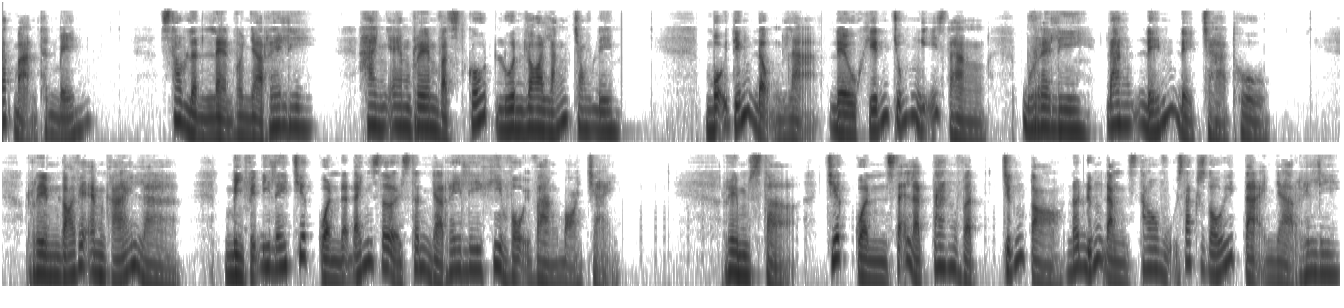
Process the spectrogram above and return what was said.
Các bạn thân mến, sau lần lẻn vào nhà Rayleigh, hai anh em Rem và Scott luôn lo lắng trong đêm. Mỗi tiếng động lạ đều khiến chúng nghĩ rằng Burelli đang đến để trả thù. Rem nói với em gái là mình phải đi lấy chiếc quần đã đánh rơi ở sân nhà Rayleigh khi vội vàng bỏ chạy. Rem sợ chiếc quần sẽ là tang vật, chứng tỏ nó đứng đằng sau vụ rắc rối tại nhà Rayleigh.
